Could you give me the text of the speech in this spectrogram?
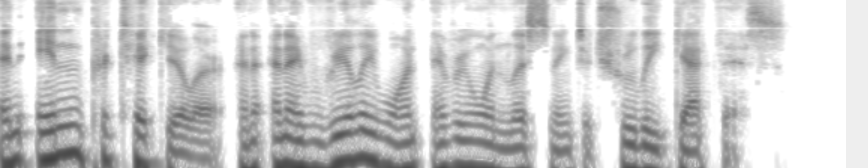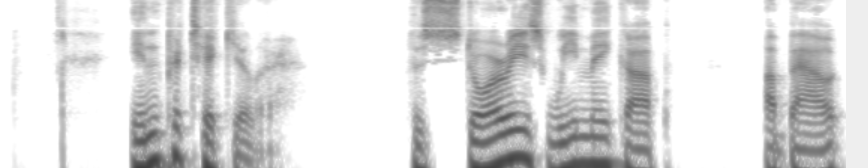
And in particular, and, and I really want everyone listening to truly get this. In particular, the stories we make up about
